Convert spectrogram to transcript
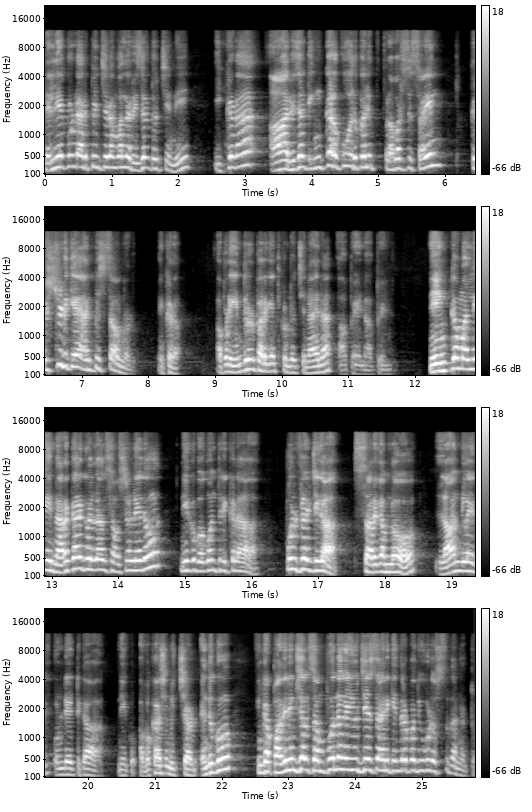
తెలియకుండా అర్పించడం వల్ల రిజల్ట్ వచ్చింది. ఇక్కడ ఆ రిజల్ట్ ఇంకా కోరుకొని ఫ్లవర్స్ స్వయం కృష్ణుడికే అర్పిస్తా ఉన్నాడు ఇక్కడ. అప్పుడు ఇంద్రుడు పరిగెత్తుకుంటూ వచ్చి నాయన ఆపేయండి ఆపేయండి. నేను ఇంకా మళ్ళీ నరకానికి వెళ్ళాల్సిన అవసరం లేదు. నీకు భగవంతుడు ఇక్కడ ఫుల్ ఫ్లెడ్జ్గా స్వర్గంలో లాంగ్ లైఫ్ ఉండేట్టుగా నీకు అవకాశం ఇచ్చాడు. ఎందుకు? ఇంకా పది నిమిషాలు సంపూర్ణంగా యూజ్ చేస్తే ఆయనకి ఇంద్రపతి కూడా వస్తుంది అన్నట్టు.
